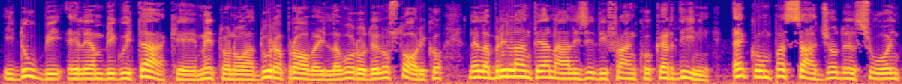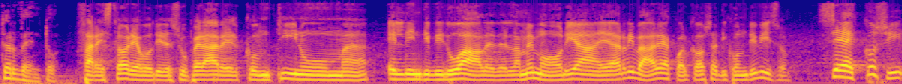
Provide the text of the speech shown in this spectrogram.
I dubbi e le ambiguità che mettono a dura prova il lavoro dello storico nella brillante analisi di Franco Cardini. Ecco un passaggio del suo intervento. Fare storia vuol dire superare il continuum e l'individuale della memoria e arrivare a qualcosa di condiviso. Se è così,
